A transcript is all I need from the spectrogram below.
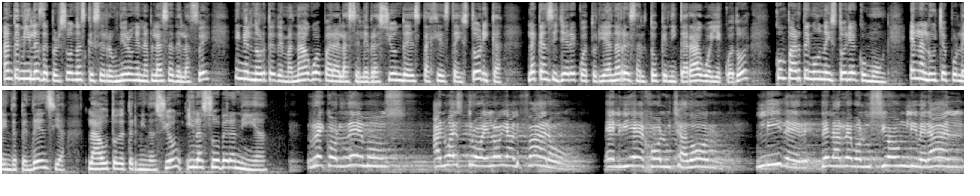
Ante miles de personas que se reunieron en la Plaza de la Fe, en el norte de Managua, para la celebración de esta gesta histórica, la canciller ecuatoriana resaltó que Nicaragua y Ecuador comparten una historia común en la lucha por la independencia, la autodeterminación y la soberanía. Recordemos a nuestro Eloy Alfaro, el viejo luchador, líder de la revolución liberal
